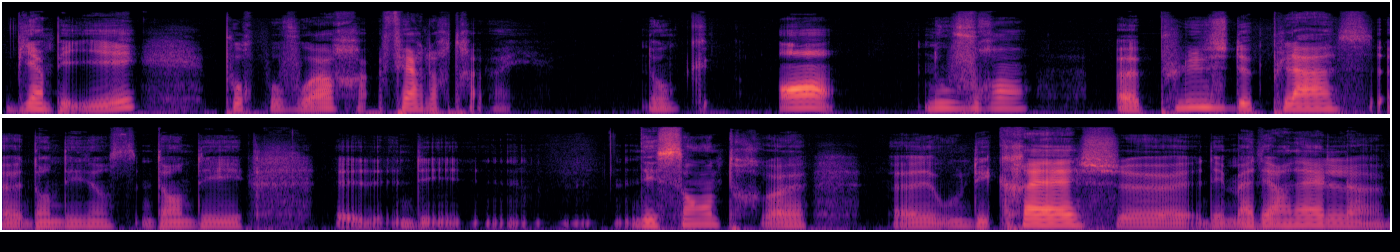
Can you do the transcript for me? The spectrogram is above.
bien payé pour pouvoir faire leur travail. Donc en ouvrant euh, plus de place euh, dans euh, des, centres ou des crèches, des maternelles,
